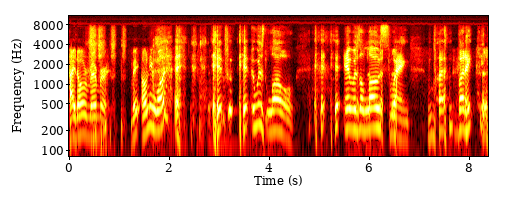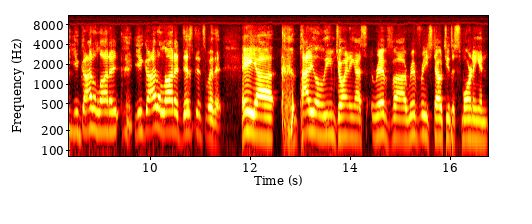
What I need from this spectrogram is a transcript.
I don't remember. Only one. It, it, it was low. It, was a low swing, but but it, you got a lot of you got a lot of distance with it. Hey, uh, Patty Lalime joining us. Riv uh, Riv reached out to you this morning, and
